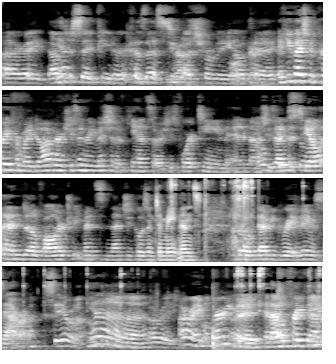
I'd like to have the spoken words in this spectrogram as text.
All right, I'll Yeah. just say Peter, because that's too Yeah. much for me, Okay. okay? If you guys could pray for my daughter, she's in remission of cancer. She's 14 and uh, Oh, she's at praise the the tail end of all her treatments and then she goes into maintenance. So that'd be great. Her name is Sarah. Sarah, okay, Yeah. all right. All right, well, very good. right, And I will pray for you that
